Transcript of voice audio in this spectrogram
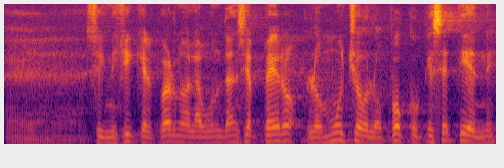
eh, significa el cuerno de la abundancia, pero lo mucho o lo poco que se tiene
